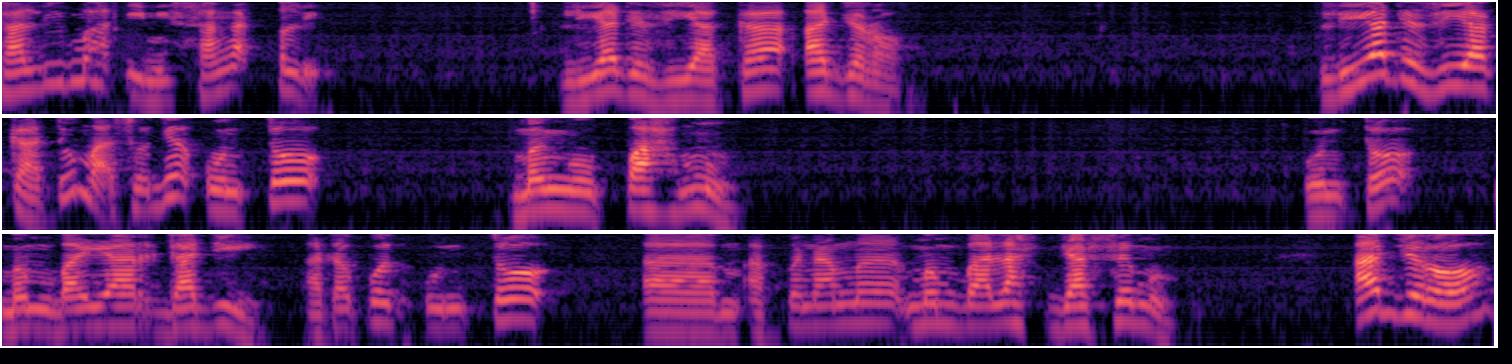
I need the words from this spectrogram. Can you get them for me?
kalimah ini sangat pelik. Liya jaziyaka ajra. Liya jaziyaka tu maksudnya untuk mengupahmu. Untuk membayar gaji ataupun untuk um, apa nama membalas jasamu. Ajro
